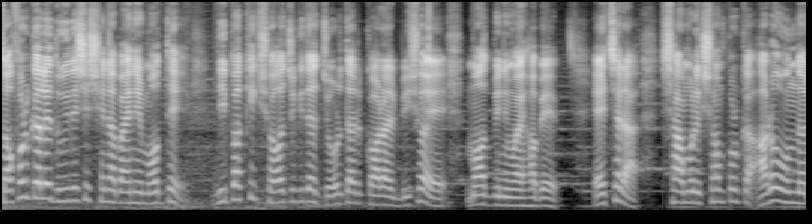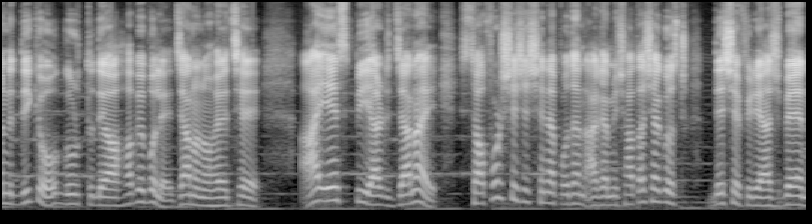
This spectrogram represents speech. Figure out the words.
সফরকালে দুই দেশের সেনাবাহিনীর মধ্যে দ্বিপাক্ষিক সহযোগিতা জোরদার করার বিষয়ে মত বিনিময় হবে। এছাড়া সামরিক সম্পর্ক আরও উন্নয়নের দিকেও গুরুত্ব দেওয়া হবে বলে জানানো হয়েছে। আইএসপিআর জানায়, সফর শেষে সেনাপ্রধান আগামী সাতাশ আগস্ট দেশে ফিরে আসবেন।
